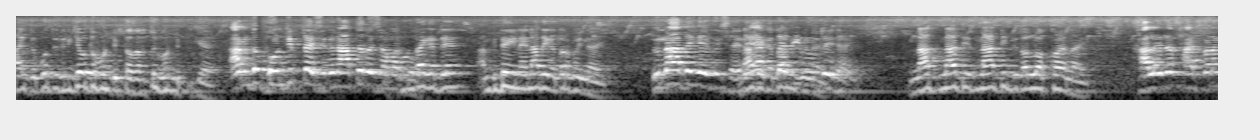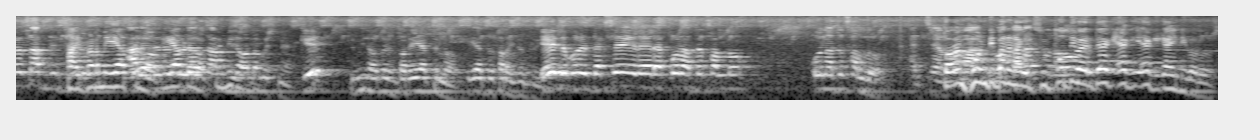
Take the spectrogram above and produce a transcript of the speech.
নাই তো প্রতিদিন কেউ তো ফোন টিপতে না তুই ফোন টিপকে আমি তো ফোন টিপতাইছি না হাতে রয়েছে আমার ফোন দেখে দে আমি দেখি নাই না দেখে তোর কই নাই? তুই না দেখে কইছে না দেখে একটা তো রিভিউ আমি দেই নাই। না না না টিপি তোর লক্ষ্য হয় নাই। খালে যে সাইড চাপ সাইড ইয়াতে ইয়াতে তুমি না। কি? তুমি যাও তোর ইয়াতে লো ইয়াতে চালাইছ তুই। এই যে বলে দেখছে এরা এরা কোন হাতে চাললো? কোন হাতে চাললো? আচ্ছা তোর ফোন টিপানে না কথাটা প্রতিবার দেখ এক এক কাহিনী করস।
